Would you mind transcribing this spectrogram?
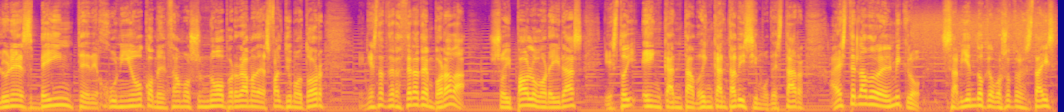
Lunes 20 de junio comenzamos un nuevo programa de Asfalto y Motor en esta tercera temporada. Soy Pablo Moreiras y estoy encantado, encantadísimo de estar a este lado del micro, sabiendo que vosotros estáis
